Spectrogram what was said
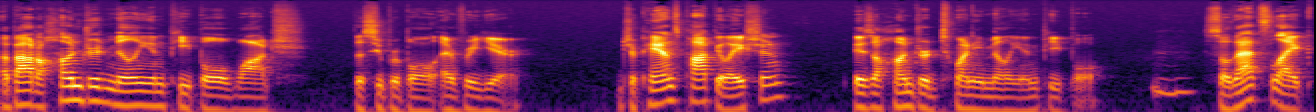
about 100 million people watch the Super Bowl every year. Japan's population is 120 million people. So, that's like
